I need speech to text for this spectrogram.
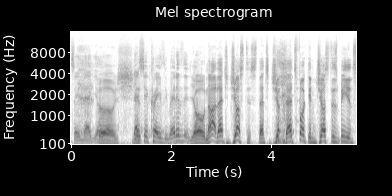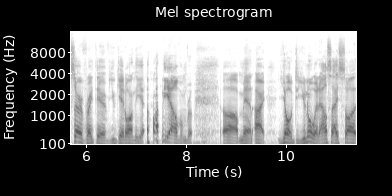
say back, yo. Oh shit. that shit crazy, man. Is it? Yo, nah, that's justice. That's ju- that's fucking justice being served right there. If you get on the on the album, bro. Oh man. All right. Yo, do you know what else I saw?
